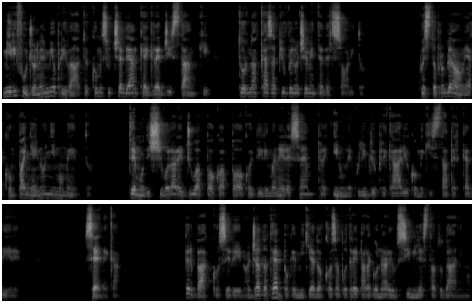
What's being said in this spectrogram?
mi rifugio nel mio privato e come succede anche ai greggi stanchi, torno a casa più velocemente del solito. Questo problema mi accompagna in ogni momento Temo di scivolare giù a poco a poco e di rimanere sempre in un equilibrio precario come chi sta per cadere. Seneca. Per Bacco sereno, è già da tempo che mi chiedo a cosa potrei paragonare un simile stato d'animo,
